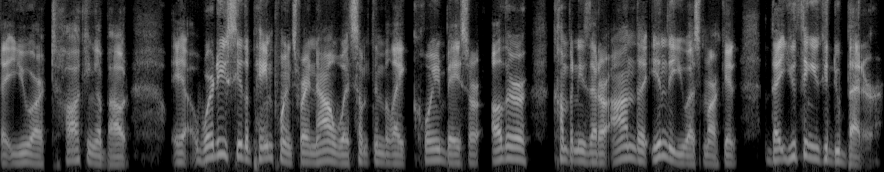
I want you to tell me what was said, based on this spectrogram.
that you are talking about. Eh, Where do you see the pain points right now with something like Coinbase or other companies that are on the in the US market that you think you could do better?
